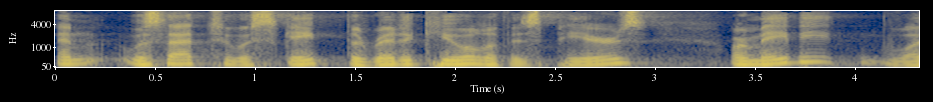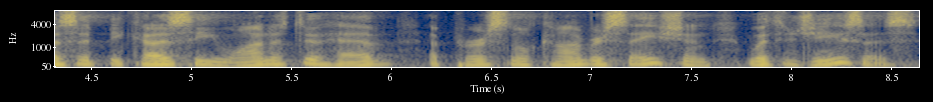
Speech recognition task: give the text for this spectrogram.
And was that to escape the ridicule of his peers? Or maybe was it because he wanted to have a personal conversation with Jesus?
